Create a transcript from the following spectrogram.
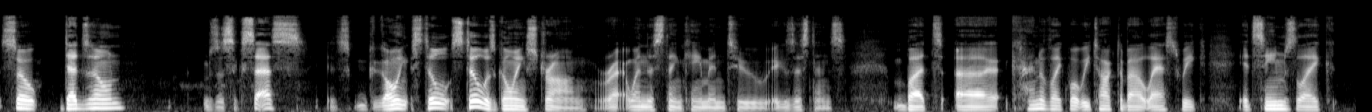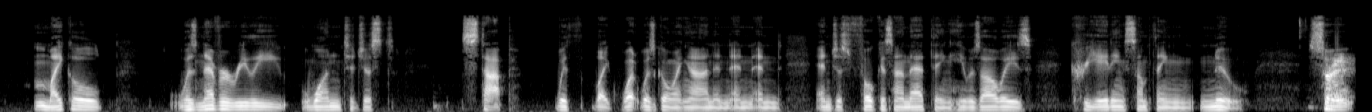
So Dead Zone was a success. It's going still still was going strong right when this thing came into existence. But uh, kind of like what we talked about last week, it seems like Michael was never really one to just stop with like what was going on and and and and just focus on that thing. He was always creating something new. So Right.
